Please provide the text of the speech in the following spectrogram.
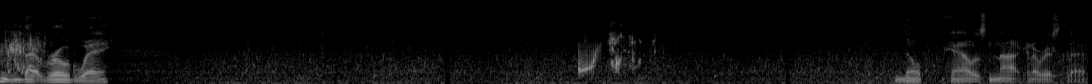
that roadway. Nope. Yeah, I was not gonna risk that.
